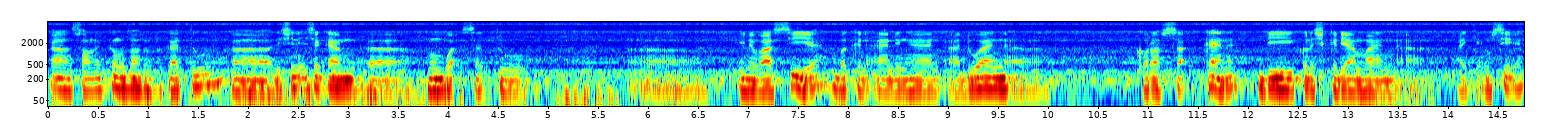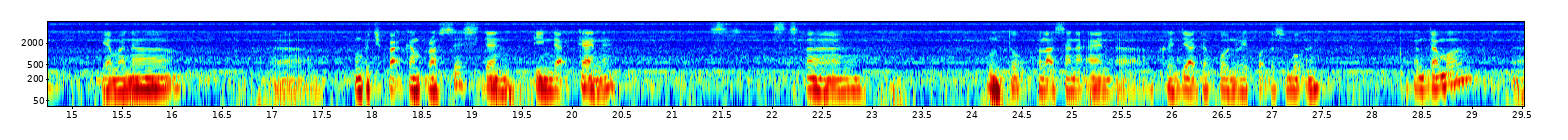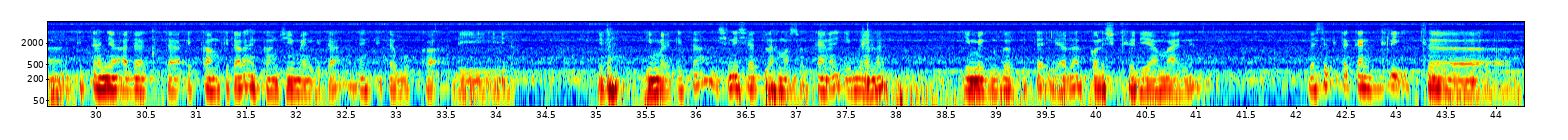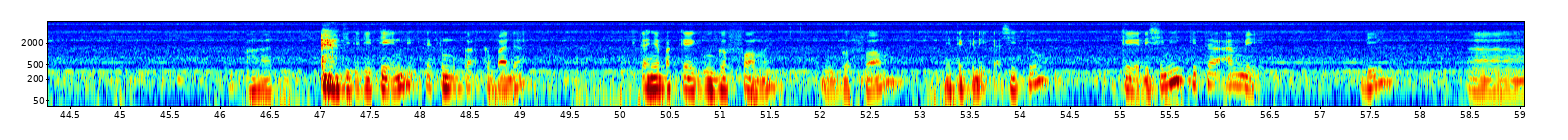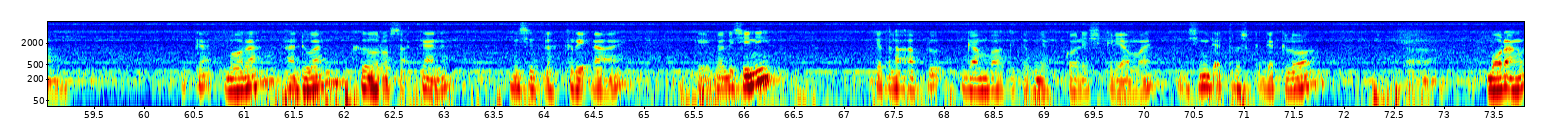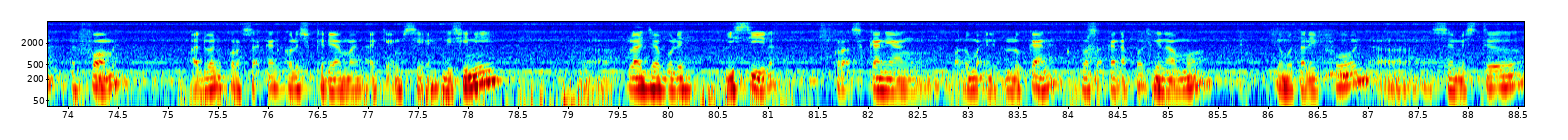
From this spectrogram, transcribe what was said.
Uh, Assalamualaikum warahmatullahi wabarakatuh. Uh, di sini saya akan uh, membuat satu uh, inovasi ya berkenaan dengan aduan uh, kerosakan eh, di kolej kediaman uh, IKMC eh, yang mana uh, mempercepatkan proses dan tindakan uh, untuk pelaksanaan uh, kerja ataupun report tersebut eh. Yang pertama uh, kita hanya ada kita akaun kita lah akaun Gmail kita. Dan kita buka di ini email kita. Di sini saya telah masukkan eh, email lah. Email Google kita ialah College Kediaman eh. Biasa kita akan klik ke uh, titik-titik ini kita akan buka kepada kita hanya pakai Google Form eh. Google Form. Kita klik kat situ. Okey, di sini kita ambil di uh, dekat borang aduan kerosakan eh. Ini saya telah create lah eh. Kalau di sini kita telah upload gambar kita punya college kediaman. Di sini dia terus dia keluar uh, borang lah, the form eh. Aduan kerosakan college kediaman IKMC eh. Di sini uh, pelajar boleh isi lah kerosakan yang maklumat yang diperlukan eh. kerosakan apa segi nama nombor telefon uh, semester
